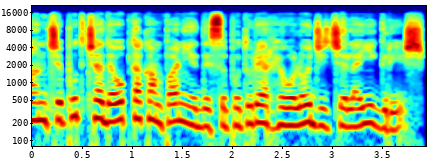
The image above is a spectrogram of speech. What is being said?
A început cea de-a opta campanie de săpături arheologice la Igriș.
